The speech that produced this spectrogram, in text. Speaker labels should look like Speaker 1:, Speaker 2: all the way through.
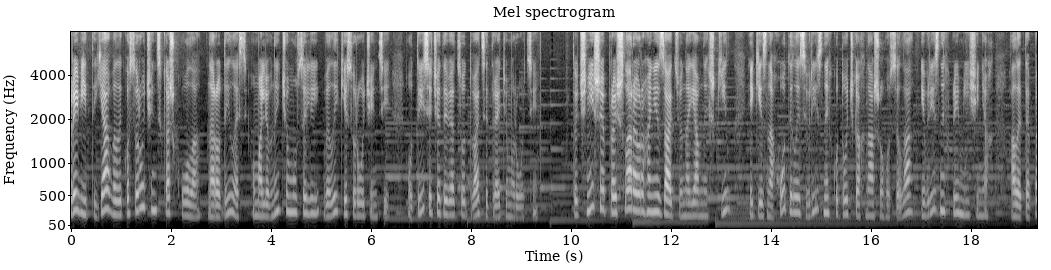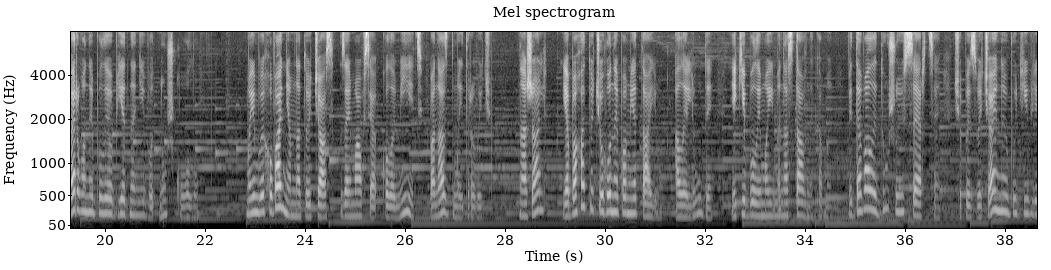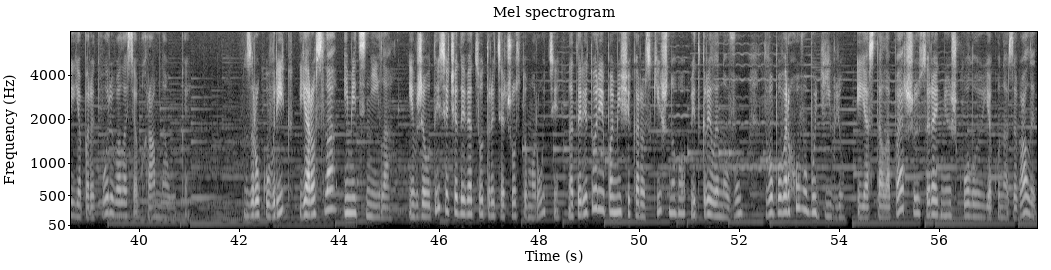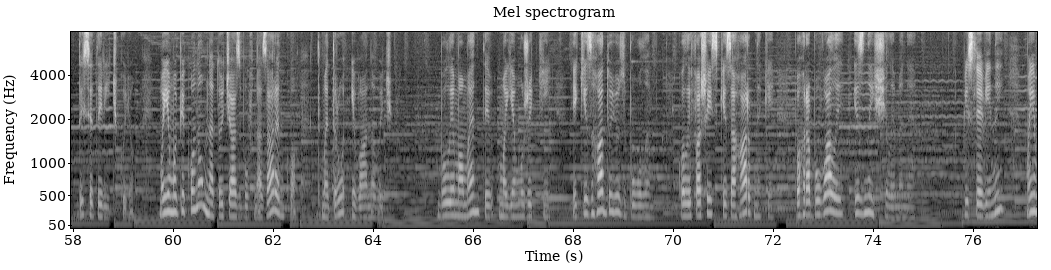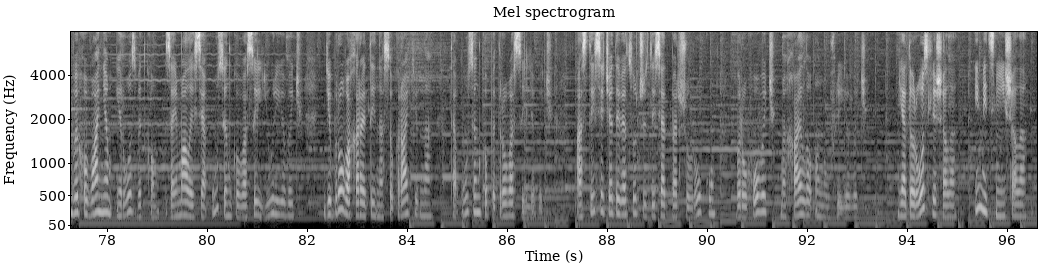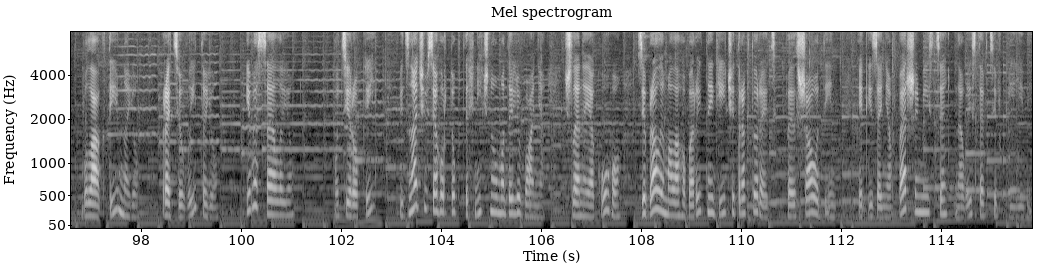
Speaker 1: Привіт! Я Великосорочинська школа. Народилась у мальовничому селі Великі Сорочинці у 1923 році. Точніше, пройшла реорганізацію наявних шкіл, які знаходились в різних куточках нашого села і в різних приміщеннях, але тепер вони були об'єднані в одну школу. Моїм вихованням на той час займався коломієць Панас Дмитрович. На жаль, я багато чого не пам'ятаю, але люди, які були моїми наставниками, віддавали душу і серце, щоб із звичайної будівлі я перетворювалася в храм науки. З року в рік я росла і міцніла, і вже у 1936 році на території поміщика Розкішного відкрили нову двоповерхову будівлю, і я стала першою середньою школою, яку називали десятирічкою. Моїм опікуном на той час був Назаренко Дмитро Іванович. Були моменти в моєму житті, які згадую з болем, коли фашистські загарбники пограбували і знищили мене. Після війни моїм вихованням і розвитком займалися Усенко Василь Юрійович, Діброва Харитина Сократівна та Усенко Петро Васильович, а з 1961 року Борохович Михайло Онуфрійович. Я дорослішала і міцнішала, була активною, працьовитою і веселою. У ці роки відзначився гурток технічного моделювання, члени якого зібрали малогабаритний діючий тракторець ПСШ-1, який зайняв перше місце на виставці в Києві.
